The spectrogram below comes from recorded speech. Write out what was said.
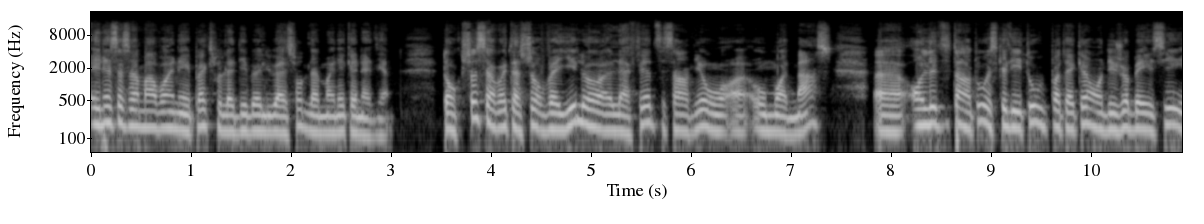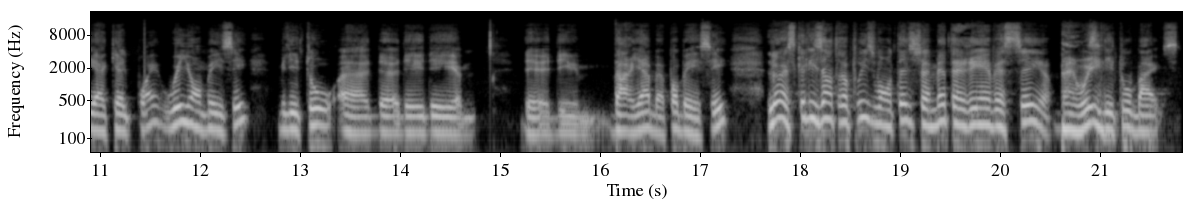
nécessairement avoir un impact sur la dévaluation de la monnaie canadienne. Donc ça, ça va être à surveiller. Là, la Fed, ça s'en vient au, euh, au mois de mars. Euh, on l'a dit tantôt, est-ce que les taux hypothécaires ont déjà baissé et à quel point? Oui, ils ont baissé, mais les taux euh, de- des, des, des- des variables n'ont pas baissé. Là, est-ce que les entreprises vont-elles se mettre à réinvestir Ben si oui. les taux baissent?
